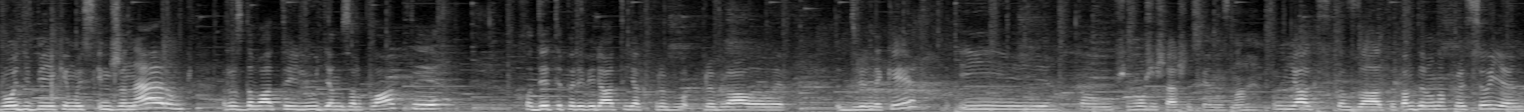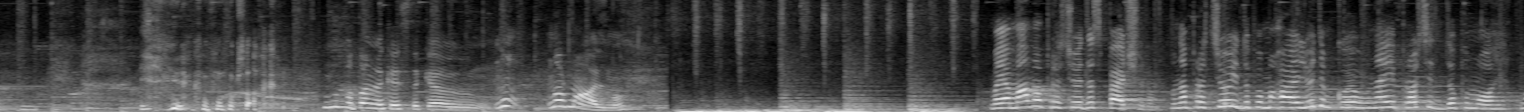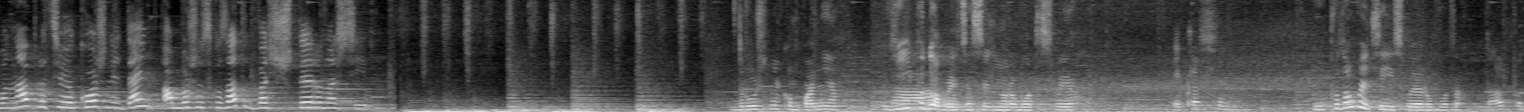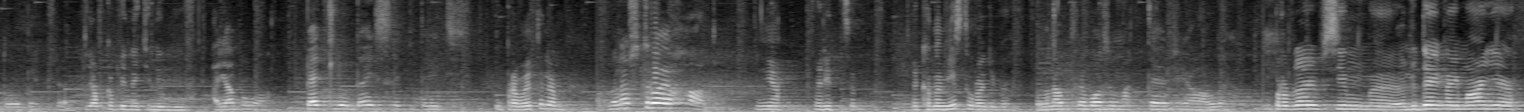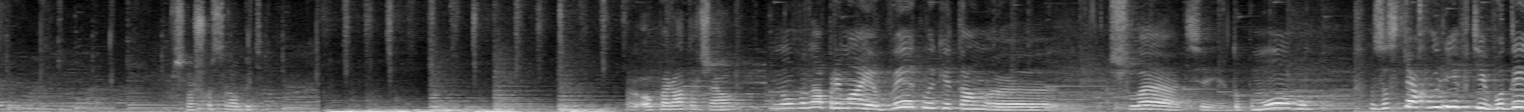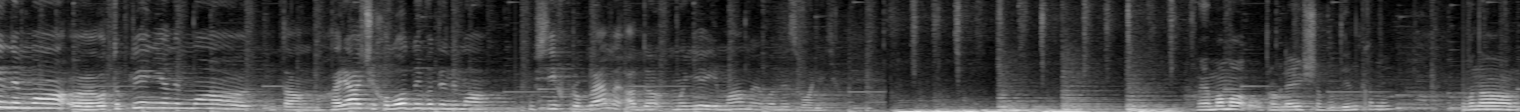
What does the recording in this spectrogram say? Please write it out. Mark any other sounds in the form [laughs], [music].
вроді би якимось інженером, роздавати людям зарплати, ходити перевіряти, як прибрали двірники і там, що може ще щось, я не знаю. Ну, Як сказати, там, де вона працює, [laughs] як в мужах. Ну, потім якесь таке, ну, нормально. Моя мама працює диспетчером. Вона працює і допомагає людям, коли в неї просять допомоги. Вона працює кожен день, а можна сказати 24 на 7. Дружня компанія. Їй подобається сильно робота своя. Яка сильна? Ну, подобається їй своя робота. Да, подобається. Я в кабінеті не був. А я була. П'ять людей сидить. Управителем? Вона строє хату. Ні, рід це. Економіст, вроді би. Вона привозить матеріали. Управляє всім, е, людей наймає. Ще щось робить. Оператор ЖЕО. Ну, вона приймає виклики, там е, шле ці допомогу. Застряг в ліфті, води нема, е, отоплення нема, там гарячої, холодної води нема. У всіх проблеми, а до моєї мами вони дзвонять. Моя мама управляюча будинками. Вона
